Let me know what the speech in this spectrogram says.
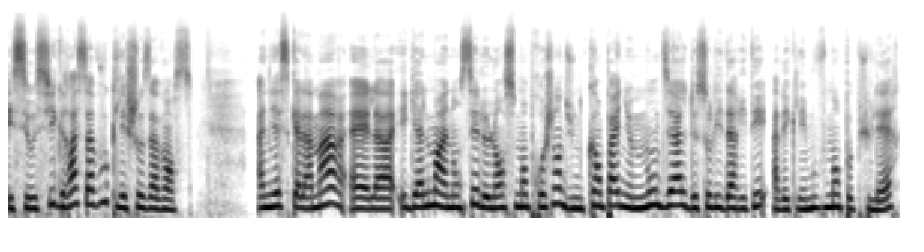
Et c'est aussi grâce à vous que les choses avancent. Agnès Calamar, elle a également annoncé le lancement prochain d'une campagne mondiale de solidarité avec les mouvements populaires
